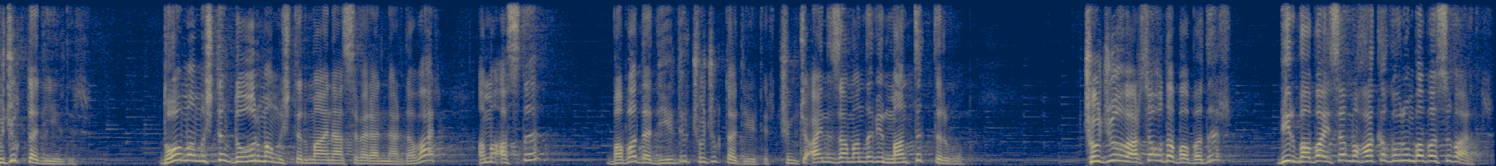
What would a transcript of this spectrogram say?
Çocuk da değildir. Doğmamıştır, doğurmamıştır manası verenler de var. Ama aslı baba da değildir, çocuk da değildir. Çünkü aynı zamanda bir mantıktır bu. Çocuğu varsa o da babadır. Bir baba ise muhakkak onun babası vardır.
